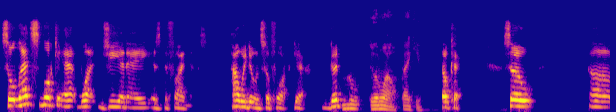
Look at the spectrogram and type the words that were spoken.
so let's look at what G&A is defined as. How are we doing so far, Gary? Good? Doing well, thank you. Okay, so uh,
